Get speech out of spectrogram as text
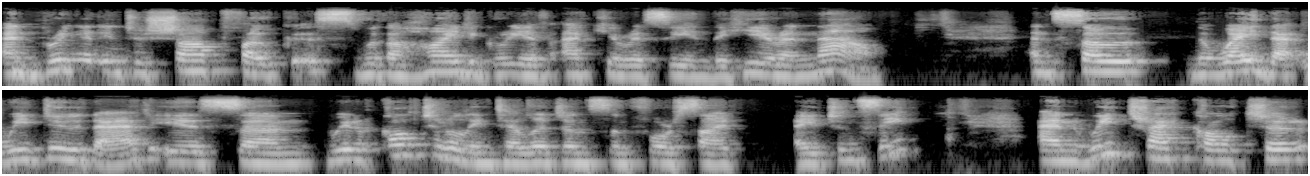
and bring it into sharp focus with a high degree of accuracy in the here and now. And so the way that we do that is um, we're a cultural intelligence and foresight agency, and we track culture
